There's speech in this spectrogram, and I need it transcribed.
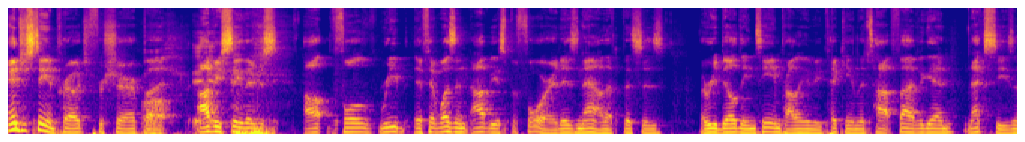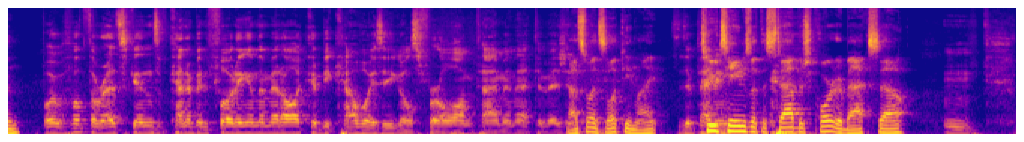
interesting approach for sure. But Well, it- obviously, they're just all full. Re- if it wasn't obvious before, it is now that this is a rebuilding team. Probably gonna be picking the top five again next season. Boy, with what the Redskins have kind of been floating in the middle, it could be Cowboys Eagles for a long time in that division. That's what it's looking like. Depending- Two teams with established quarterbacks. So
